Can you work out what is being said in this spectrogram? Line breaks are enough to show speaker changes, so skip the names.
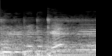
Should gonna get it.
